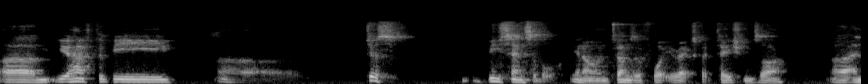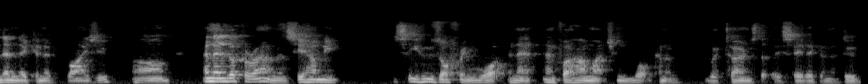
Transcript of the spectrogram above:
Um, you have to be, uh, just be sensible, you know, in terms of what your expectations are. Uh, and then they can advise you. Um, and then look around and see how many, see who's offering what and that, and for how much and what kind of returns that they say they're going to do.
